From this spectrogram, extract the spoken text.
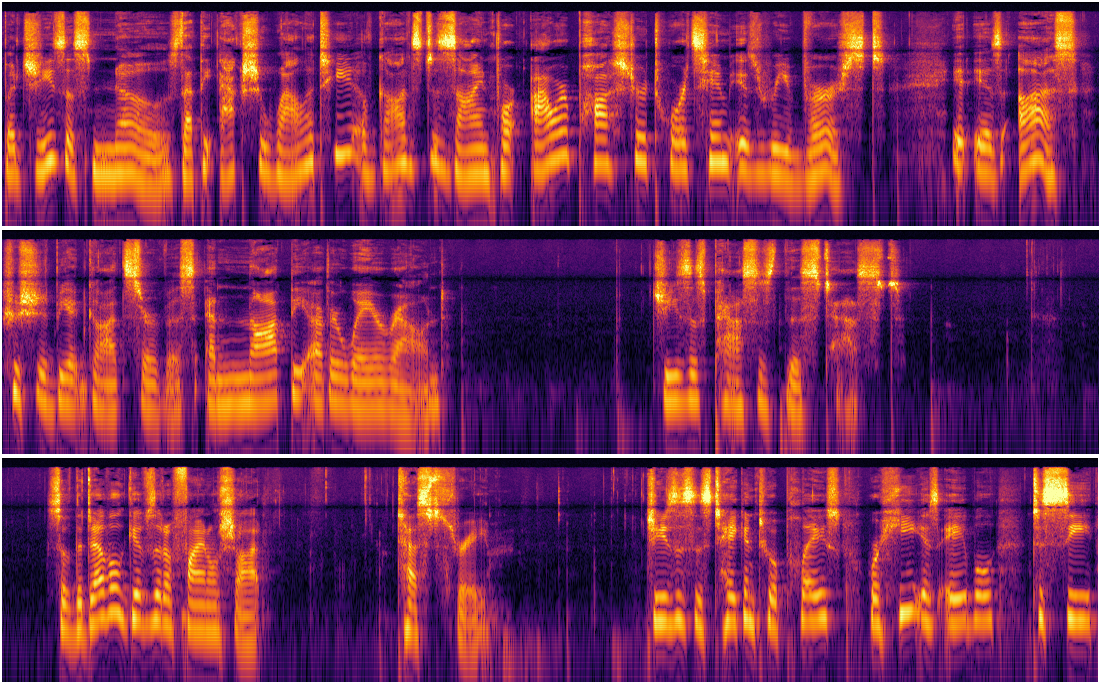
But Jesus knows that the actuality of God's design for our posture towards Him is reversed. It is us who should be at God's service and not the other way around. Jesus passes this test. So the devil gives it a final shot. Test three. Jesus is taken to a place where he is able to see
